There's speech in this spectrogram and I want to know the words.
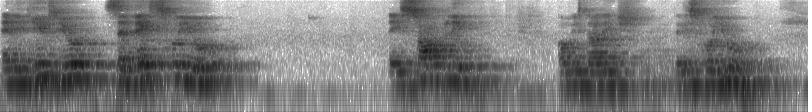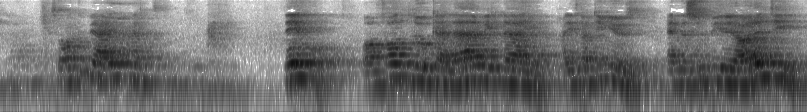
And He gives you, selects for you a sampling of His knowledge that is for you. So what could be higher than that? Therefore, وَفَضْلُ كَلَامِ اللَّهِ Hadith continues, and the superiority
